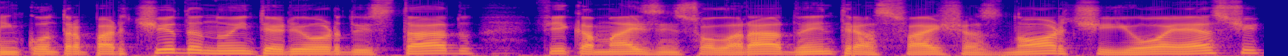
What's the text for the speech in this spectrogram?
Em contrapartida, no interior do estado, fica mais ensolarado entre as faixas norte e oeste,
